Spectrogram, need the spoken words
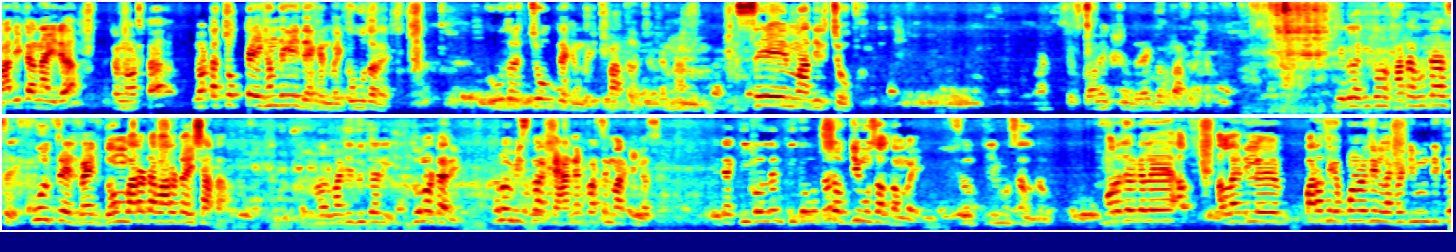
মাদিটা নাইরা এটা নটটা। নটটা চোখটা এখান থেকেই দেখেন ভাই কবুতরের। কবুতরের চোখ দেখেন ভাই পাথর চোখের না? সে মাদির চোখ। অনেক সুন্দর একদম পাথর চোখ। এগুলা কি কোনো ফাটা ফুটা আছে? ফুল ফ্রেশ ভাই দম বারোটা বারোটাই সাদা। নর্মালি দুটারই। কোনো মিসমার্ক হান্ড্রেড পার্সেন্ট মার্কিং আছে। এটা কি বললেন কি কবুতর? সবজি মুসলদম ভাই। সবজি মুসালদম। বড় জোর গেলে আল্লাহ দিলে বারো থেকে পনেরো দিন লাগবে ডিম দিতে।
